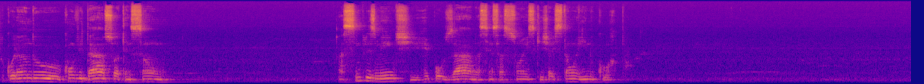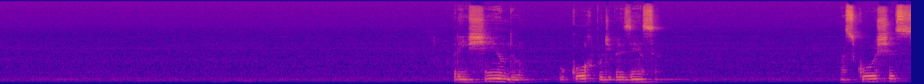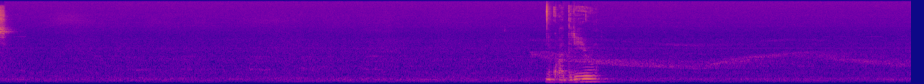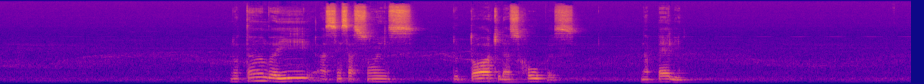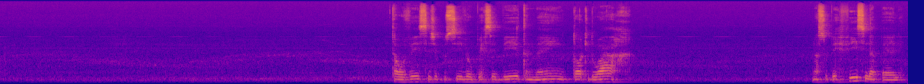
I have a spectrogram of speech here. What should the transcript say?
Procurando convidar a sua atenção a simplesmente repousar nas sensações que já estão aí no corpo. Preenchendo o corpo de presença nas coxas, no quadril. Notando aí as sensações do toque das roupas na pele. Talvez seja possível perceber também o toque do ar na superfície da pele.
